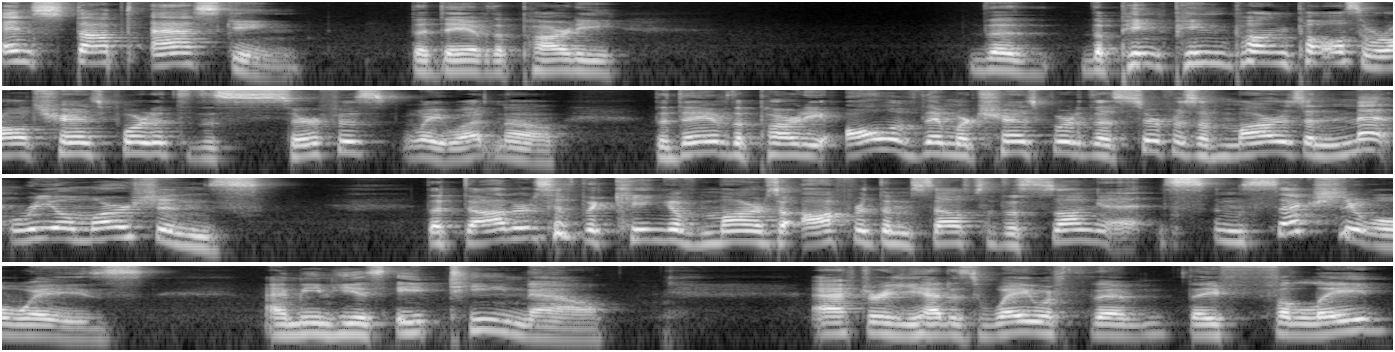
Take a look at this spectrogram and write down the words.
and stopped asking. The day of the party, the the pink ping pong balls were all transported to the surface. Wait, what? No. The day of the party, all of them were transported to the surface of Mars and met real Martians. The daughters of the king of Mars offered themselves to the son in sexual ways. I mean, he is 18 now. After he had his way with them, they filleted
